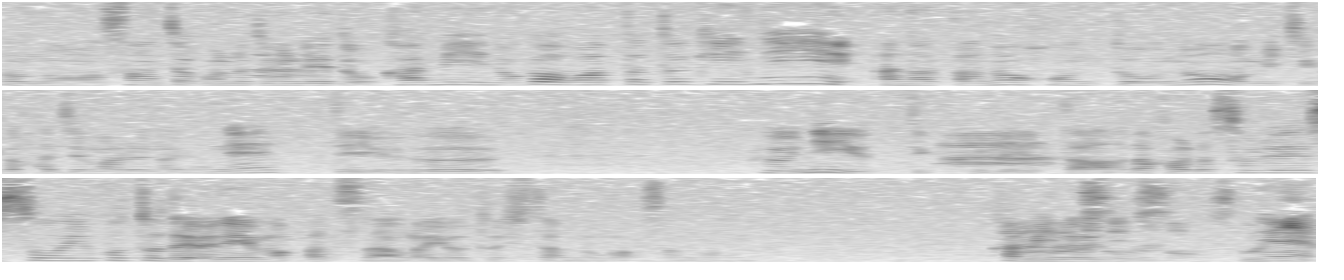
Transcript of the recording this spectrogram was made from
そのサンチャゴの巡礼道カミーノが終わった時にあなたの本当の道が始まるのよねっていう風に言ってくれた。だからそれそういうことだよね今勝さんが言おうとしたのがそのカミーノにね。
